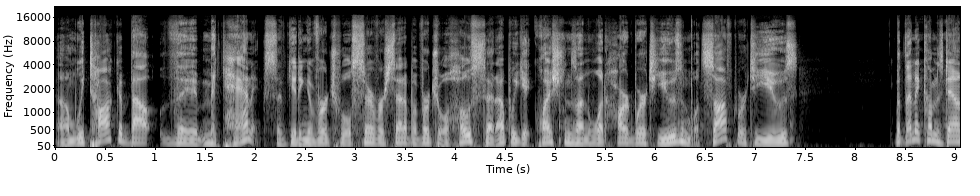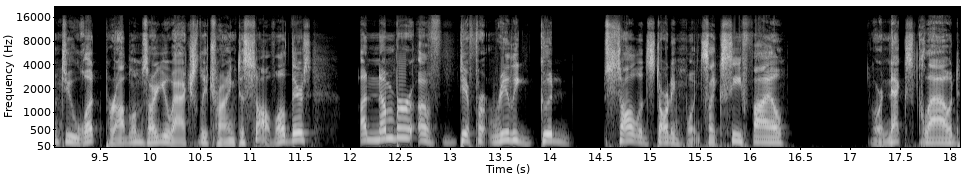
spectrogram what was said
Um, we talk about the mechanics of getting a virtual server set up, a virtual host set up. We get questions on what hardware to use and what software to use. But then it comes down to what problems are you actually trying to solve? Well, there's a number of different really good solid starting points like Seafile or Nextcloud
